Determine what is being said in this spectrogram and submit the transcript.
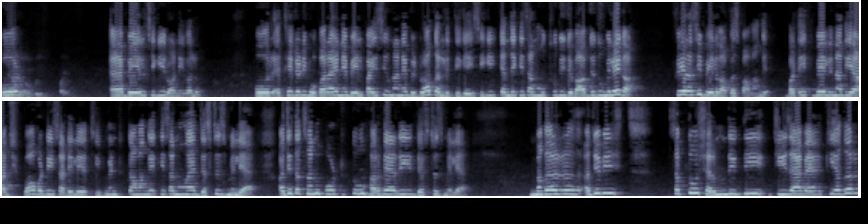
ਹੋਰ ਇਹ ਬੇਲ ਸੀਗੀ ਰੋਨੀ ਵੱਲੋਂ। ਹੋਰ ਇੱਥੇ ਜਿਹੜੀ ਭੋਪਾ ਰਾਏ ਨੇ ਬੇਲ ਪਾਈ ਸੀ, ਉਹਨਾਂ ਨੇ ਵਿਡਰਾ ਕਰ ਲਿੱਤੀ ਗਈ ਸੀਗੀ। ਕਹਿੰਦੇ ਕਿ ਸਾਨੂੰ ਉੱਥੋਂ ਦੀ ਜਵਾਬ ਜਦੋਂ ਮਿਲੇਗਾ, ਫਿਰ ਅਸੀਂ ਬੇਲ ਵਾਪਸ ਪਾਵਾਂਗੇ। ਬਟ ਇੱਕ ਬੇਲ ਇਹਨਾਂ ਦੀ ਅੱਜ ਬਹੁਤ ਵੱਡੀ ਸਾਡੇ ਲਈ ਅਚੀਵਮੈਂਟ ਕਹਾਂਗੇ ਕਿ ਸਾਨੂੰ ਇਹ ਜਸਟਿਸ ਮਿਲਿਆ ਹੈ। ਅਜੇ ਤੱਕ ਸਾਨੂੰ ਕੋਰਟ ਤੋਂ ਹਰ ਵਾਰੀ ਜਸਟਿਸ ਮਿਲਿਆ ਮਗਰ ਅਜੇ ਵੀ ਸਭ ਤੋਂ ਸ਼ਰਮਿੰਦੀ ਚੀਜ਼ ਹੈ ਵੈ ਕਿ ਅਗਰ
